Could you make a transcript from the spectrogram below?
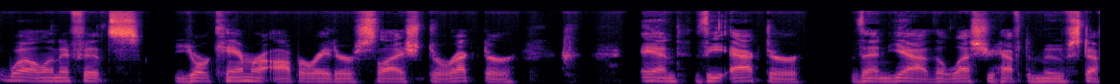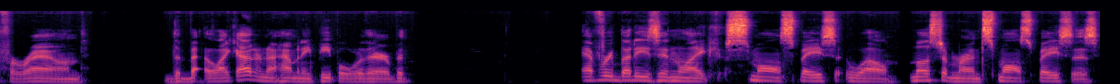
Well, and if it's your camera operator slash director and the actor, then yeah, the less you have to move stuff around, the be- like I don't know how many people were there, but everybody's in like small space. Well, most of them are in small spaces.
